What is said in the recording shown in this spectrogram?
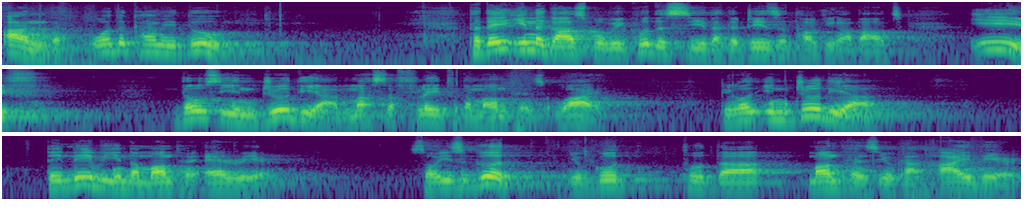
And what can we do? Today in the gospel, we could see that Jesus is talking about if those in Judea must flee to the mountains. Why? Because in Judea, they live in the mountain area. So it's good. You go to the mountains, you can hide there.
